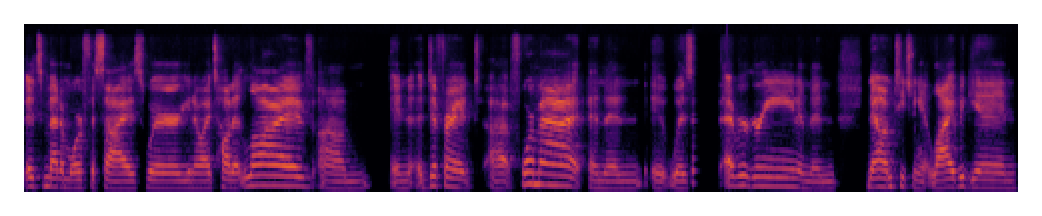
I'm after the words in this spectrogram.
it's metamorphosized where you know i taught it live um, in a different uh, format and then it was evergreen and then now i'm teaching it live again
